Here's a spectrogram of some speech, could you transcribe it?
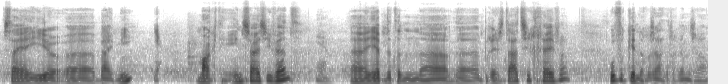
sta jij hier uh, bij MI. Ja. Marketing Insights Event. Ja. Uh, je hebt net een presentatie gegeven. Hoeveel kinderen zaten er in de zaal?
